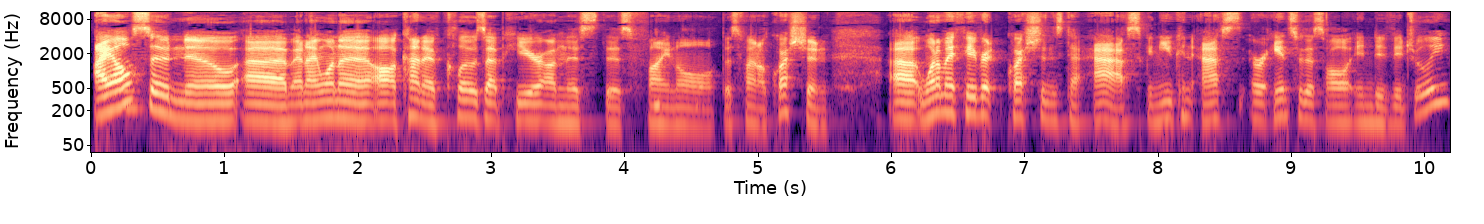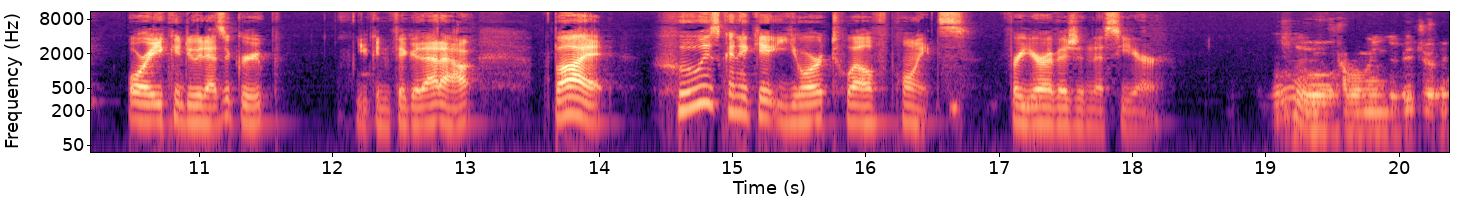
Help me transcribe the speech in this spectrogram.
I also know, um, and I want to, kind of close up here on this this final this final question. Uh, one of my favorite questions to ask, and you can ask or answer this all individually, or you can do it as a group. You can figure that out. But who is going to get your 12 points for Eurovision this year? Ooh, probably individually.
